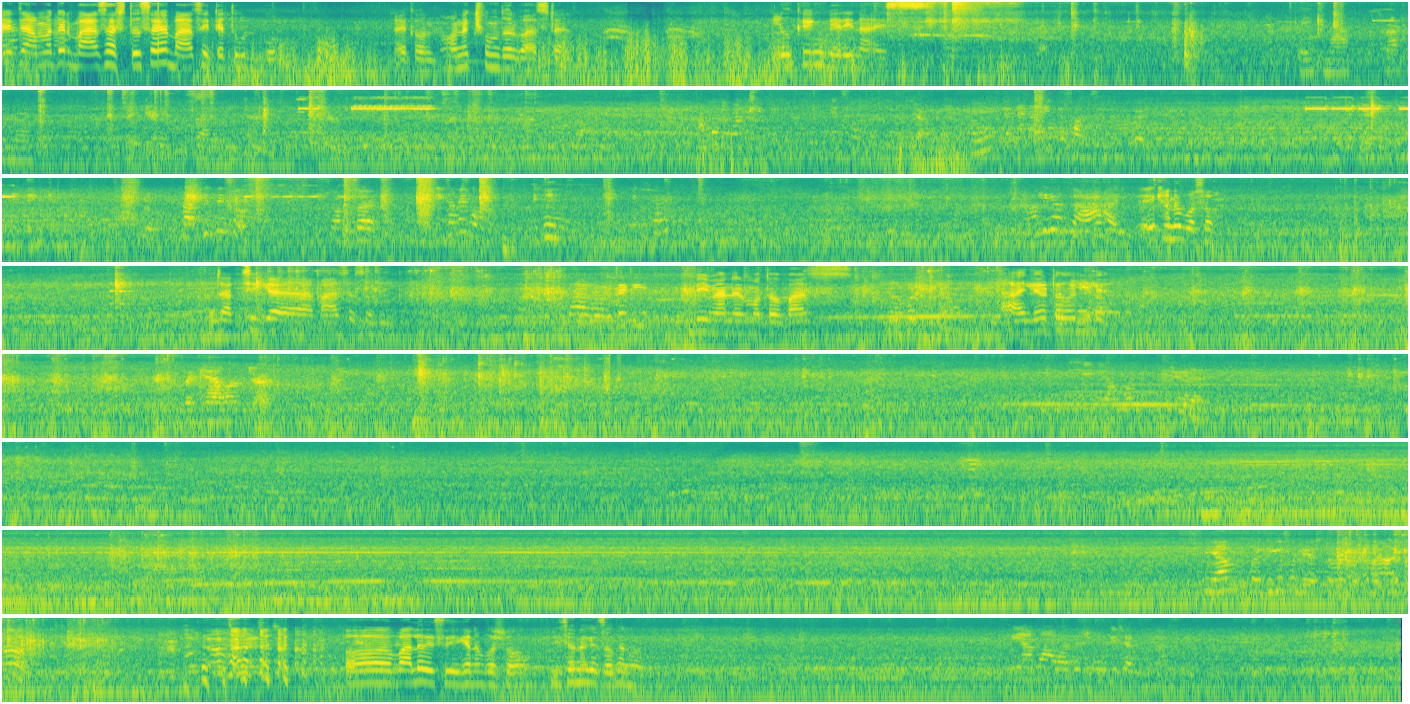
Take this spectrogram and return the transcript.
এই যে আমাদের বাস আসতেছে বাস এটাতে উঠবো এখন অনেক সুন্দর বাসটা। লুকিং ভেরি নাইস এইখানে বসো। যাচ্ছি গে বাস আছে বিমানের মতো বাস। আইলে ওটা নিলে। The calendar. গেছিলাম ওইদিকে চলে আসতো ও ভালো হয়েছে এখানে বসো। পিছনে গেছো কেন? আমাদের সঙ্গী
